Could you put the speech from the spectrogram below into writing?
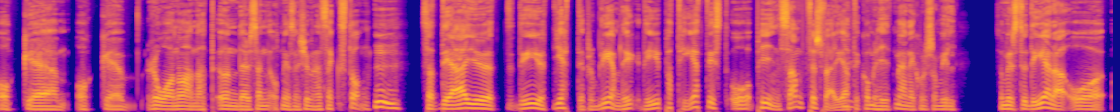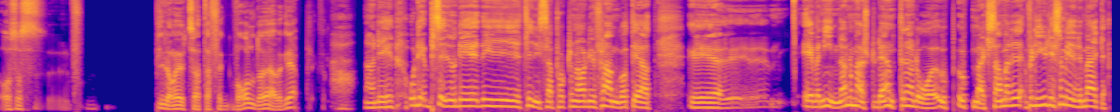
och, eh, och eh, rån och annat under sen åtminstone 2016. Mm. Så det, är ju ett, det är ju ett jätteproblem. Det, det är ju patetiskt och pinsamt för Sverige att det kommer hit människor som vill, som vill studera och, och så blir de utsatta för våld och övergrepp. Liksom. Ja, det, och det, precis, och det, det, I tidningsrapporterna har det ju framgått det att eh, även innan de här studenterna då upp, uppmärksammade, för det är ju det som är det märkliga,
